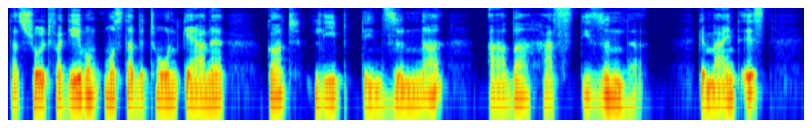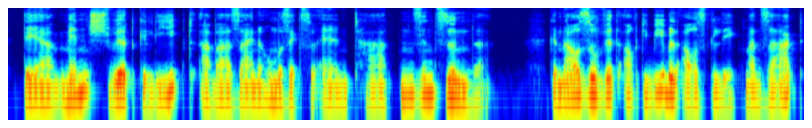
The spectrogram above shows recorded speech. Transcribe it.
das Schuldvergebung-Muster betont gerne, Gott liebt den Sünder, aber hasst die Sünde. Gemeint ist, der Mensch wird geliebt, aber seine homosexuellen Taten sind Sünde. Genauso wird auch die Bibel ausgelegt. Man sagt,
